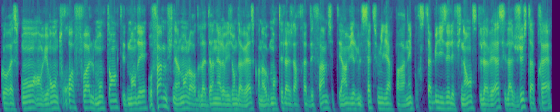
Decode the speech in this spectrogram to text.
correspond à environ trois fois le montant qui est demandé aux femmes finalement lors de la dernière révision de l'AVS, qu'on a augmenté l'âge de retraite des femmes. C'était 1,7 milliard par année pour stabiliser les finances de l'AVS. Et là, juste après,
